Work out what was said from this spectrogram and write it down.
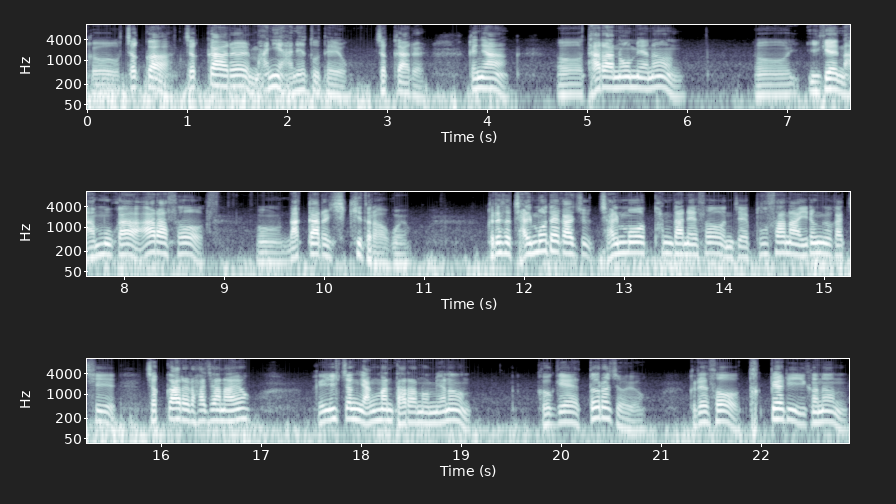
그 젓가 젓가를 많이 안 해도 돼요. 젓가를 그냥 어, 달아 놓으면은 어, 이게 나무가 알아서 어, 낙가를 시키더라고요. 그래서 잘못해가지고 잘못 판단해서 이제 부사나 이런 거 같이 젓가를 하잖아요. 그 일정 양만 달아 놓으면은 그게 떨어져요. 그래서 특별히 이거는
